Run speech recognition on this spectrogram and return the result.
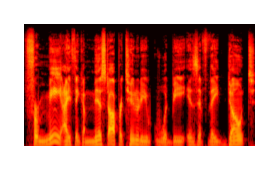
For me, I think a missed opportunity would be is if they don't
